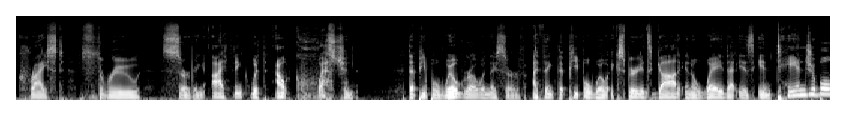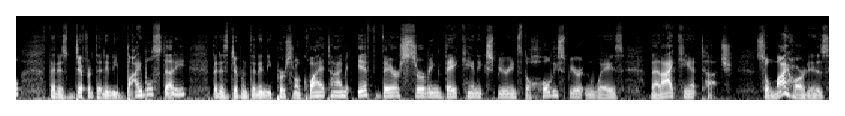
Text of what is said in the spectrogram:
Christ through serving. I think without question that people will grow when they serve. I think that people will experience God in a way that is intangible, that is different than any Bible study, that is different than any personal quiet time. If they're serving, they can experience the Holy Spirit in ways that I can't touch. So my heart is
